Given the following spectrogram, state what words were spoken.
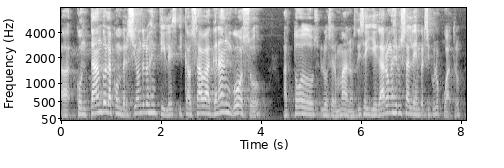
ah, contando la conversión de los gentiles y causaba gran gozo a todos los hermanos. Dice, y llegaron a Jerusalén, versículo 4,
